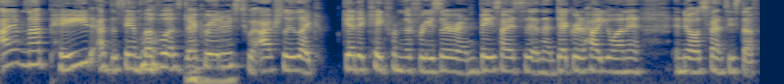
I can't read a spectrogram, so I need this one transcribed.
I am not paid at the same level as decorators mm-hmm. to actually like get a cake from the freezer and base ice it and then decorate how you want it and do all this fancy stuff.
